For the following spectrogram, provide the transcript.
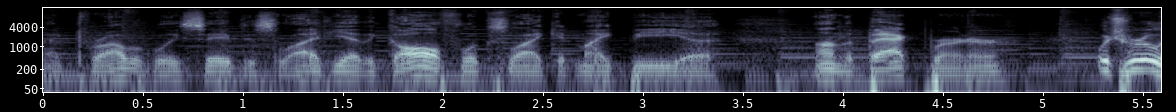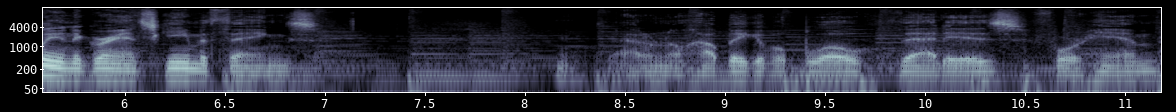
that probably saved his life. Yeah, the golf looks like it might be uh, on the back burner, which really, in the grand scheme of things, I don't know how big of a blow that is for him.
